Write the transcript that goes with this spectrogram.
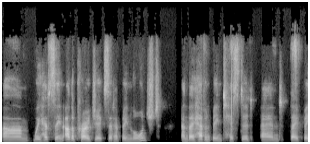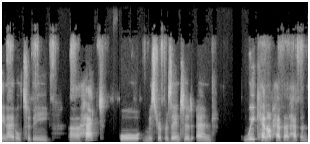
um, we have seen other projects that have been launched and they haven't been tested and they've been able to be uh, hacked or misrepresented and we cannot have that happen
